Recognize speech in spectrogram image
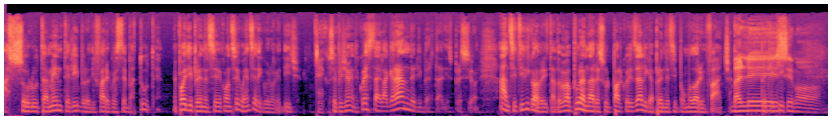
assolutamente libero di fare queste battute e poi di prendersi le conseguenze di quello che dice. Ecco, Semplicemente questa è la grande libertà di espressione. Anzi, ti dico la verità, doveva pure andare sul palco di Zelig a prendersi i pomodori in faccia. Bellissimo.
